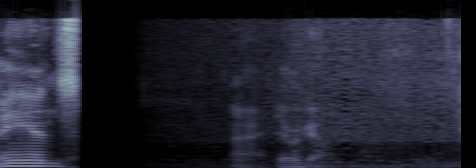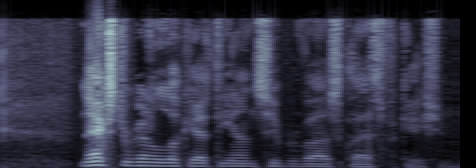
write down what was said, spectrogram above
bands. Alright, there we go. Next, we're going to look at the unsupervised classification.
